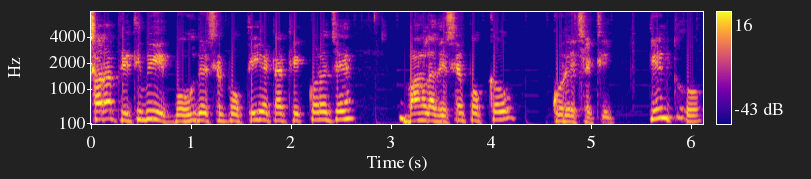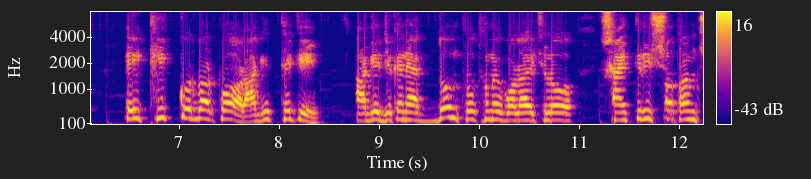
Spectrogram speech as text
সারা পৃথিবীর বহু দেশের পক্ষেই এটা ঠিক করেছে, বাংলাদেশের পক্ষেও করেছে ঠিক। কিন্তু এই ঠিক করবার পর, আগের থেকে, আগে যেখানে একদম প্রথমে বলা হয়েছিল সাঁত্রিশ শতাংশ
